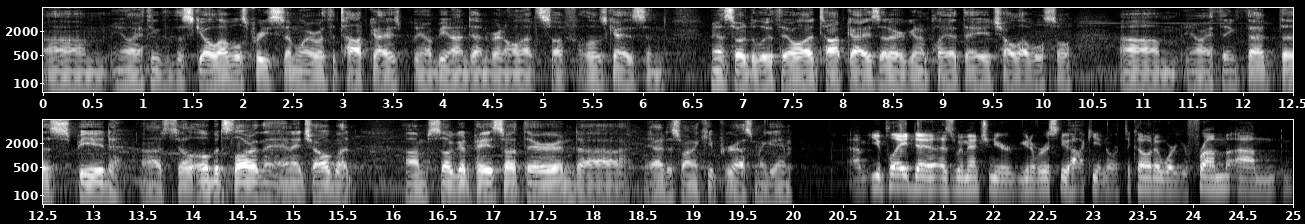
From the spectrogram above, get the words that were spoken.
Um, you know, I think that the skill level is pretty similar with the top guys. You know, being on Denver and all that stuff. All those guys and Minnesota Duluth, they all had top guys that are going to play at the AHL level. So um, you know, I think that the speed uh, still a little bit slower than the NHL, but um, still good pace out there, and uh, yeah, I just want to keep progressing my game. Um, you played, uh, as we mentioned, your university hockey in North Dakota, where you're from. Um,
